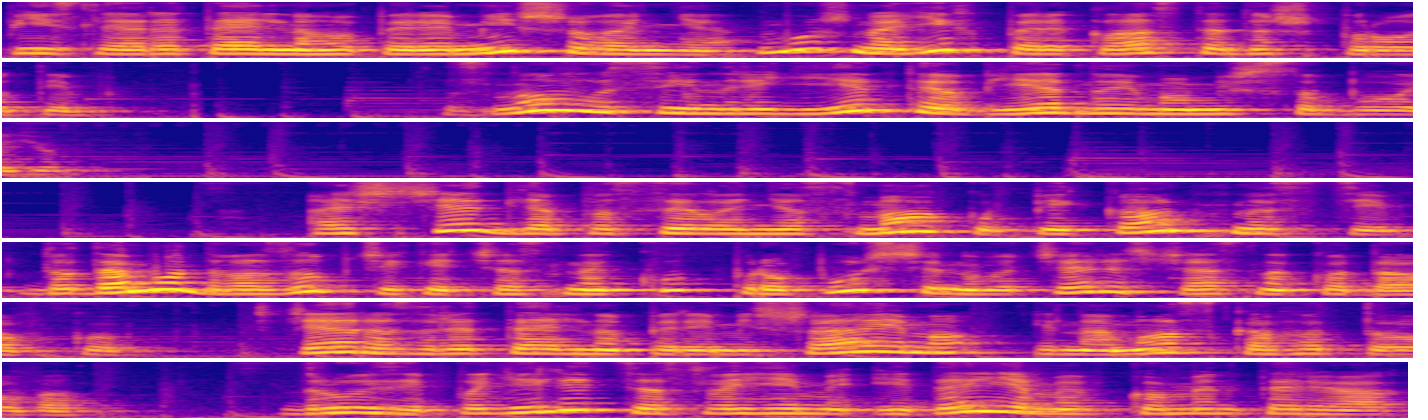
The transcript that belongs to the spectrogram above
Після ретельного перемішування можна їх перекласти до шпротів. Знову всі інгредієнти об'єднуємо між собою. А ще для посилення смаку пікантності додамо 2 зубчики часнику, пропущеного через чеснокодавку. Ще раз ретельно перемішаємо і намазка готова. Друзі, поділіться своїми ідеями в коментарях,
